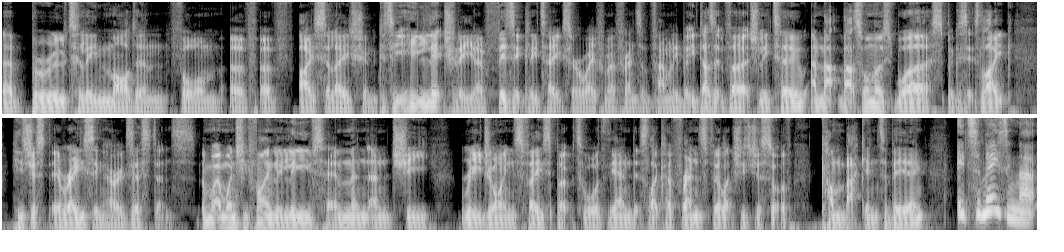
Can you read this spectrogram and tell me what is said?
a brutally modern form of, of isolation because he, he literally, you know, physically takes her away from her friends and family, but he does it virtually too. And that, that's almost worse because it's like he's just erasing her existence. And when, when she finally leaves him and, and she rejoins Facebook towards the end, it's like her friends feel like she's just sort of come back into being. It's amazing that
